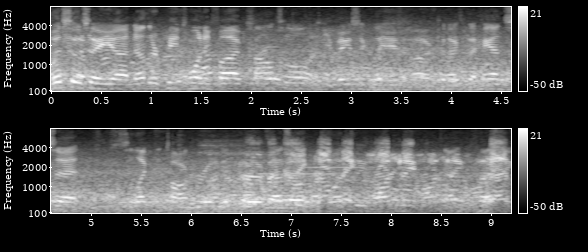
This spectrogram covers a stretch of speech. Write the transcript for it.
this is a another P25 console, and you basically uh, connect the handset, select the talk group, and go testing. Testing,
